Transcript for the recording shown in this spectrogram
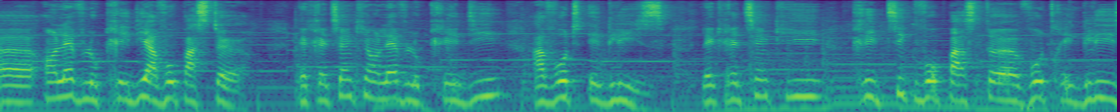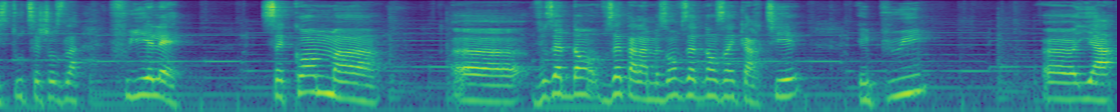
euh, enlèvent le crédit à vos pasteurs. Les chrétiens qui enlèvent le crédit à votre église. Les chrétiens qui critiquent vos pasteurs, votre église, toutes ces choses-là. Fuyez-les. C'est comme euh, euh, vous, êtes dans, vous êtes à la maison, vous êtes dans un quartier et puis il euh, y a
